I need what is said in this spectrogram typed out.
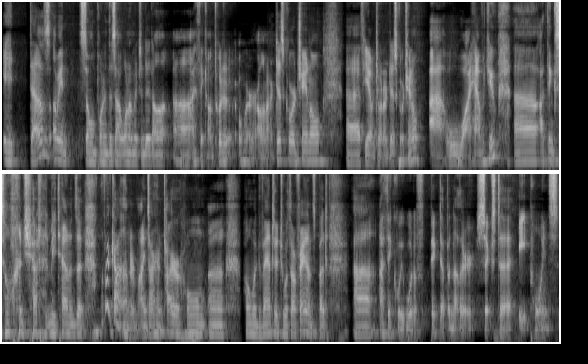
It does. I mean, someone pointed this out when I mentioned it on, uh, I think on Twitter or on our Discord channel. Uh, if you haven't joined our Discord channel, uh, why haven't you? Uh, I think someone shouted me down and said, "Well, that kind of undermines our entire home uh, home advantage with our fans." But uh, I think we would have picked up another six to eight points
